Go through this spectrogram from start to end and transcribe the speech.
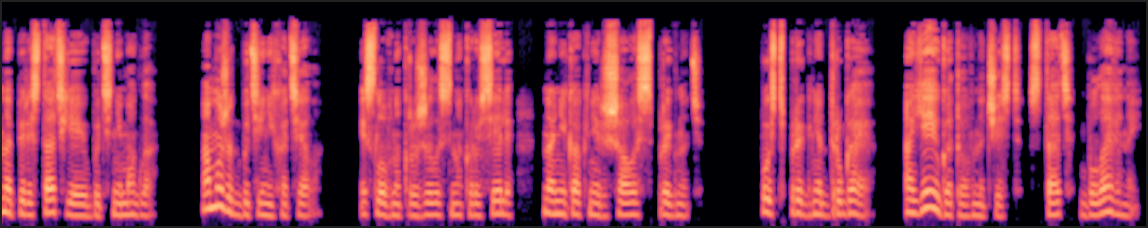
но перестать ею быть не могла. А может быть, и не хотела. И словно кружилась на карусели, но никак не решалась спрыгнуть. Пусть прыгнет другая, а ею на честь стать булавиной.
